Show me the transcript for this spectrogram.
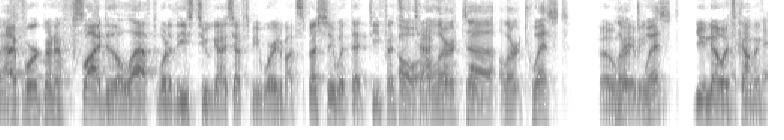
Well, you if we're going to slide to the left, what do these two guys have to be worried about, especially with that defensive Oh, tackle? alert uh alert twist. Boom, alert baby. twist. You know it's coming. Oh,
